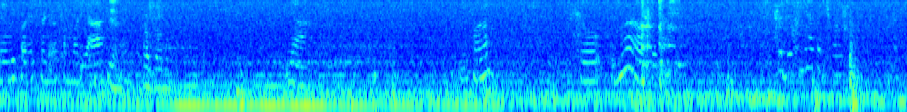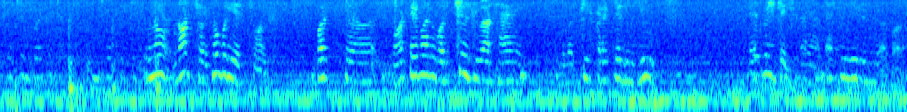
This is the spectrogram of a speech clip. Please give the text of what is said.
maybe for yesterday or somebody asked. Yeah, no problem. Yeah. You follow? So you are also that. So does he have a choice of taking birth certificate into a particular No, not choice. Nobody has choice. But uh, whatever virtues you are having, the virtues collected in you, that will take. Yeah, that will live in your body.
